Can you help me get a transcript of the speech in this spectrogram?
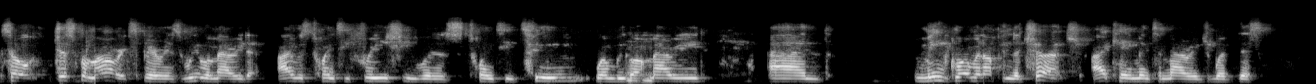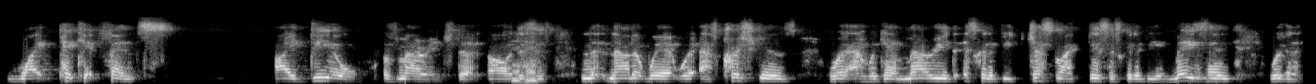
so just from our experience, we were married I was 23, she was 22 when we got mm-hmm. married. And me growing up in the church, I came into marriage with this white picket fence ideal of marriage that oh this is now that we're we're as Christians we're and we're getting married it's going to be just like this. It's going to be amazing. We're going to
